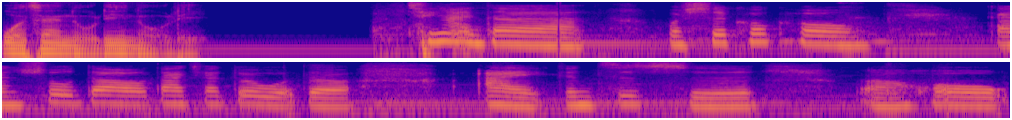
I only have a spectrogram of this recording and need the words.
我在努力努力。”亲爱的，我是 Coco，感受到大家对我的爱跟支持，然后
